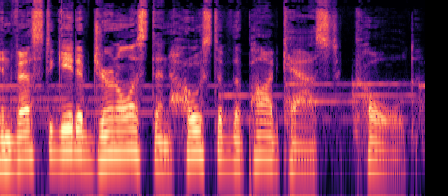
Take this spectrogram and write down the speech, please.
investigative journalist and host of the podcast Cold.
